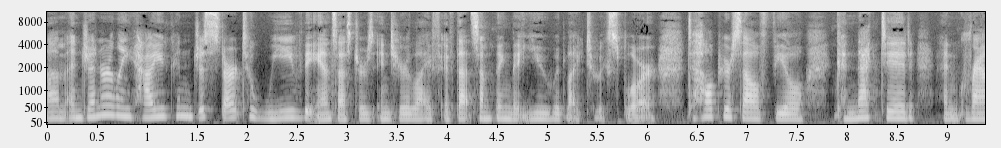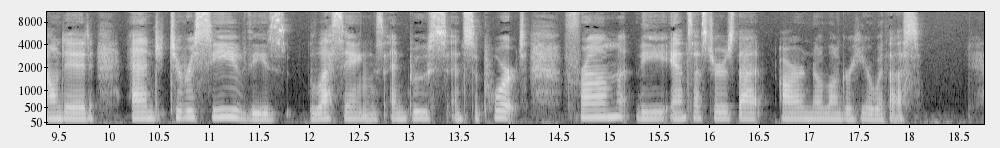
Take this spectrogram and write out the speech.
Um, and generally, how you can just start to weave the ancestors into your life if that's something that you would like to explore to help yourself feel connected and grounded and to receive these blessings and boosts and support from the ancestors that are no longer here with us.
